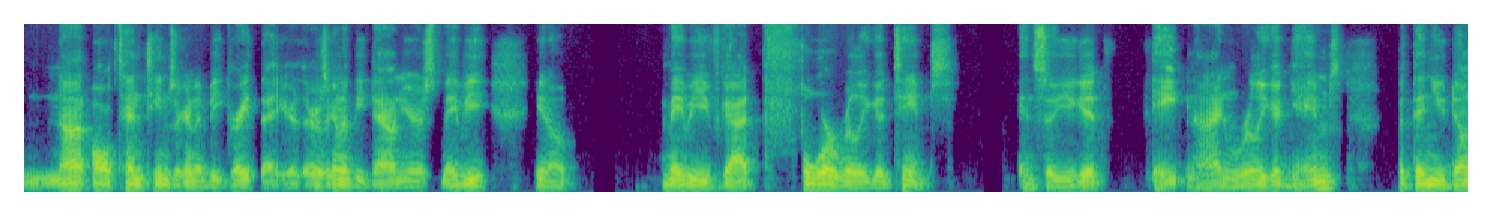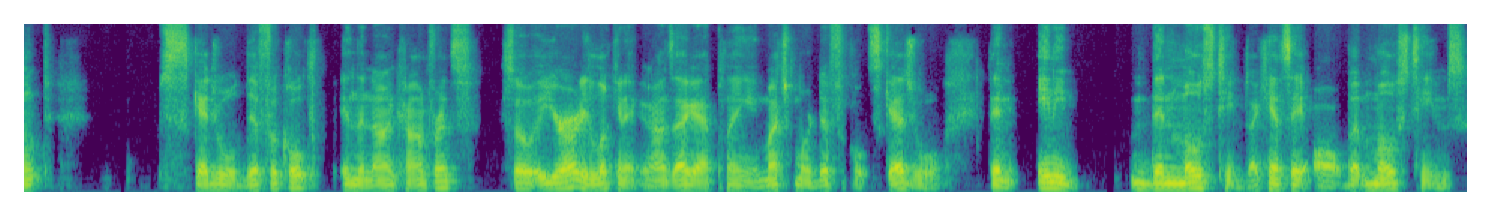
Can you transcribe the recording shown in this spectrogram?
not all 10 teams are going to be great that year. There's going to be down years. Maybe, you know, maybe you've got four really good teams. And so you get eight, nine really good games, but then you don't schedule difficult in the non conference. So you're already looking at Gonzaga playing a much more difficult schedule than any than most teams. I can't say all, but most teams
